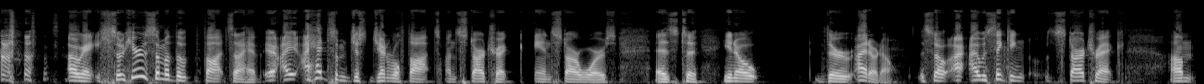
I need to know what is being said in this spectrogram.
okay. So here's some of the thoughts that I have. I, I had some just general thoughts on Star Trek and Star Wars as to you know, they're I don't know. So I, I was thinking Star Trek. Um,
